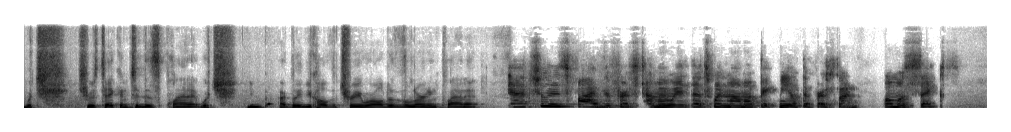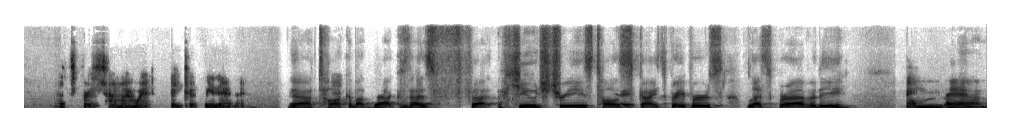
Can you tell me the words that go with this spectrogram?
which she was taken to this planet, which you, I believe you call the tree world or the learning planet. Actually, it's five the first time I went. That's when Mama picked me up the first time. Almost six. That's the first time I went. They took me there then. Yeah, talk about that because that is fat, huge trees, tall as skyscrapers, less gravity. Oh man,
